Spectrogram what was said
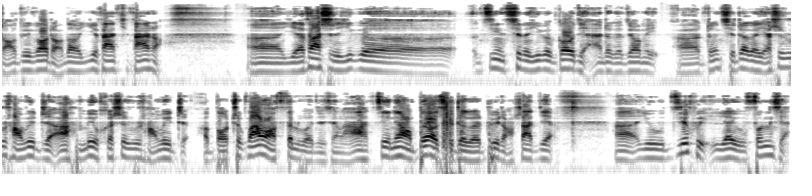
涨最高涨到一三七三上，呃，也算是一个近期的一个高点。这个焦煤啊，整体这个也是入场位置啊，没有合适入场位置啊，保持观望思路就行了啊，尽量不要去这个追涨杀跌啊，有机会也有风险。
